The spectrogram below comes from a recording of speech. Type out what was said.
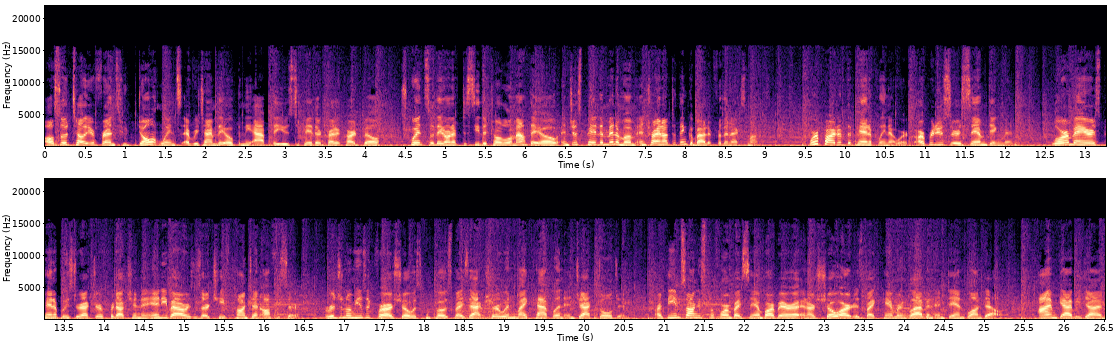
Also, tell your friends who don't wince every time they open the app they use to pay their credit card bill, squint so they don't have to see the total amount they owe, and just pay the minimum and try not to think about it for the next month. We're part of the Panoply Network. Our producer is Sam Dingman. Laura Mayer is Panoply's Director of Production, and Andy Bowers is our Chief Content Officer. Original music for our show was composed by Zach Sherwin, Mike Kaplan, and Jack Dolgen. Our theme song is performed by Sam Barbera, and our show art is by Cameron Glavin and Dan Blondell. I'm Gabby Dunn.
